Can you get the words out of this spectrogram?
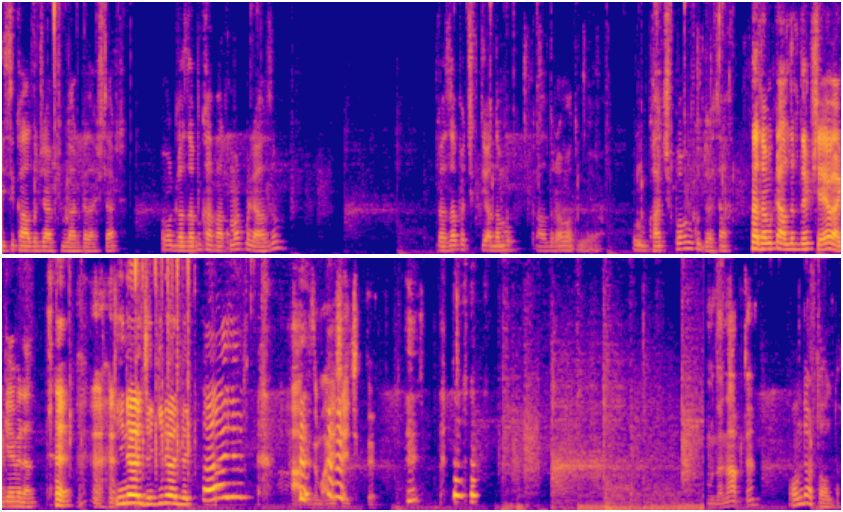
İyisi kaldıracağım şimdi arkadaşlar. Ama gazabı kapatmak mı lazım? Gazap açık diye adamı kaldıramadım ya. Oğlum kaç puan kudret ha? Adamı kaldırdığım şeye bak Emirhan. yine ölecek yine ölecek. Hayır. Aa bizim aynı şey çıktı. Bunda ne yaptın? 14 oldu.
